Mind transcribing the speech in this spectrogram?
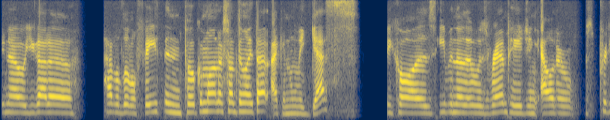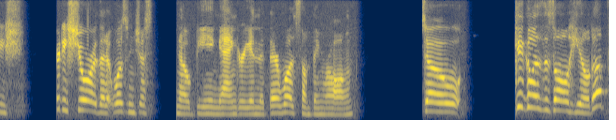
you know you gotta have a little faith in Pokemon or something like that. I can only guess because even though it was rampaging, Alder was pretty sh- pretty sure that it wasn't just you know being angry and that there was something wrong. So Gigalith is all healed up,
